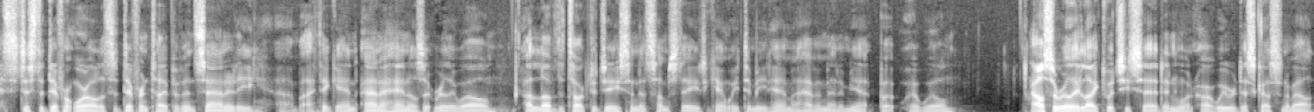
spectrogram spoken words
it's just a different world. It's a different type of insanity. Uh, I think An- Anna handles it really well. I love to talk to Jason at some stage. Can't wait to meet him. I haven't met him yet, but I will. I also really liked what she said and what we were discussing about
